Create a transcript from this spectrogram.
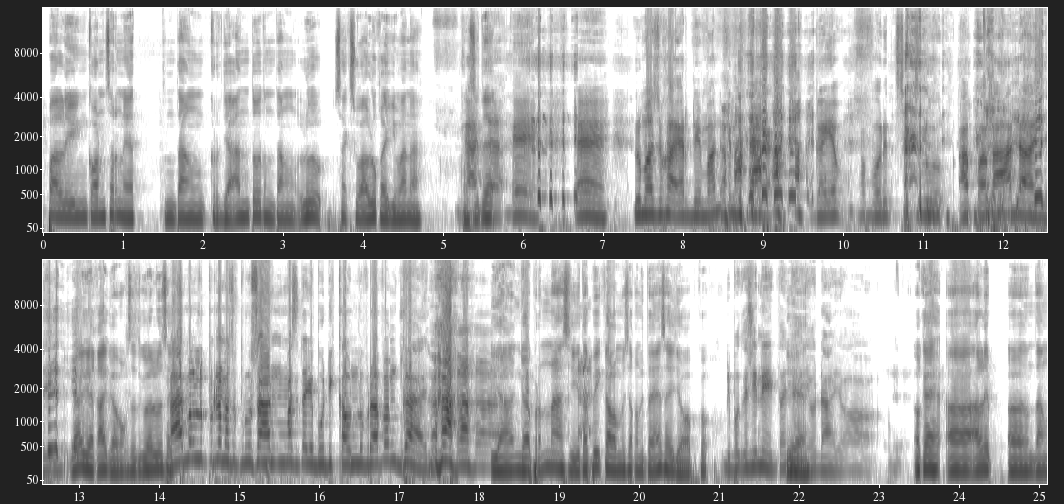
paling concern ya tentang kerjaan tuh tentang lu seksual lu kayak gimana? Maksudnya Gak ada. eh eh lu masuk HRD mana kan gaya, gaya favorit seks lu apa gak ada anjing kagak kagak maksud gue lu seks Lah, emang lu pernah masuk perusahaan masih tanya body count lu berapa enggak ya nggak pernah sih, tapi kalau misalkan ditanya saya jawab kok. di podcast ini tanya Iya. yaudah yo Oke, eh, Alip eh, tentang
